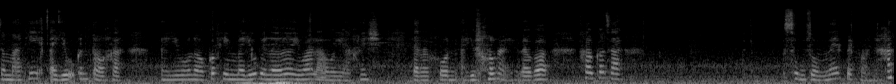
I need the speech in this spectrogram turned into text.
จะมาที่อายุกันต่อค่ะ อายุเราก็พิมพ์อายุไปเลยว่าเราอยากให้แต่ละคนอายุเท่าไหร่ แล้วก็เขาก็จะสุ่มๆเลขไปก่อนนะคะ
